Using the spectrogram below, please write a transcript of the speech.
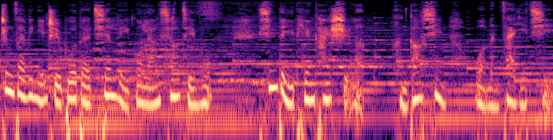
正在为您直播的《千里共良宵》节目。新的一天开始了，很高兴我们在一起。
